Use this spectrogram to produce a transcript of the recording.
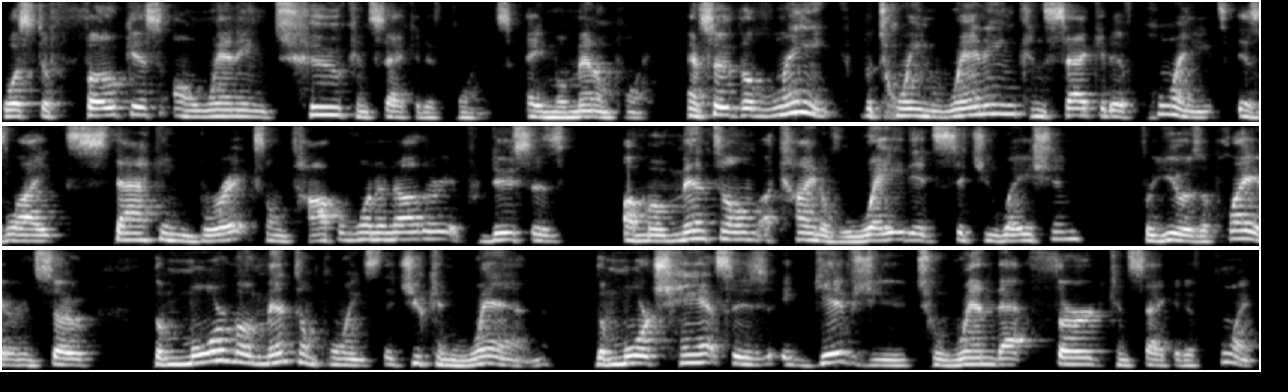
was to focus on winning two consecutive points, a momentum point. And so the link between winning consecutive points is like stacking bricks on top of one another. It produces a momentum, a kind of weighted situation for you as a player. And so the more momentum points that you can win, the more chances it gives you to win that third consecutive point.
